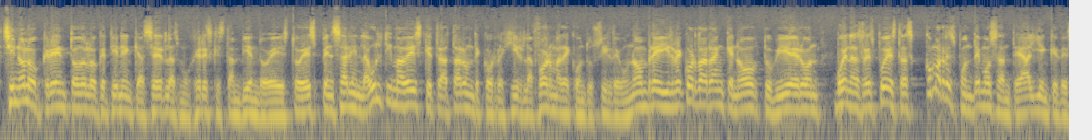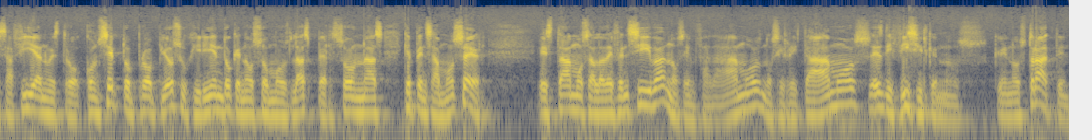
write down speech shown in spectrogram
Si no lo creen, todo lo que tienen que hacer las mujeres que están viendo esto es pensar en la última vez que trataron de corregir la forma de conducir de un hombre y recordarán que no obtuvieron buenas respuestas. ¿Cómo respondemos ante alguien que desafía nuestro concepto propio sugiriendo que no somos las personas que pensamos ser? Estamos a la defensiva, nos enfadamos, nos irritamos, es difícil que nos, que nos traten.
